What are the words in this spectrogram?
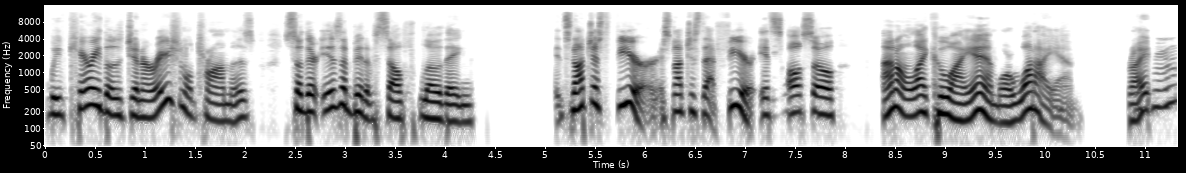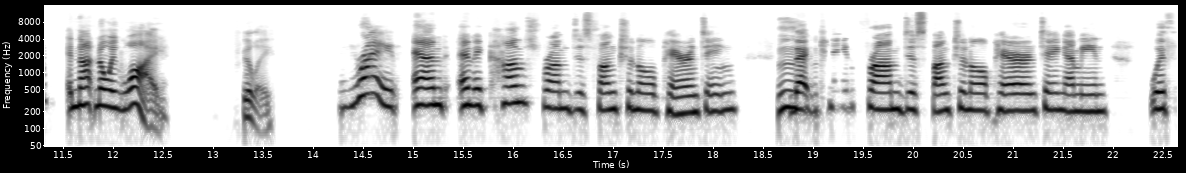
we've carried those generational traumas so there is a bit of self-loathing. It's not just fear. It's not just that fear. It's mm-hmm. also i don't like who i am or what i am right Mhm. and not knowing why really Right. And and it comes from dysfunctional parenting Mm-hmm. that came from dysfunctional parenting. I mean, with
